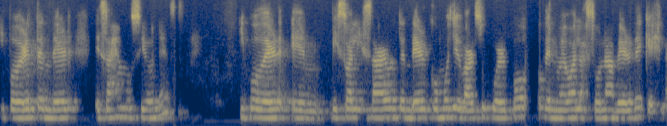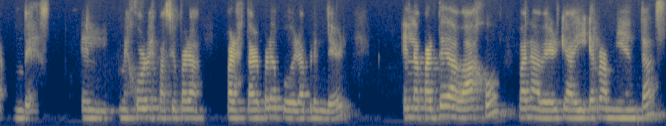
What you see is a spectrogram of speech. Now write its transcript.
y poder entender esas emociones y poder eh, visualizar o entender cómo llevar su cuerpo de nuevo a la zona verde, que es la, es el mejor espacio para, para estar, para poder aprender. En la parte de abajo van a ver que hay herramientas.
